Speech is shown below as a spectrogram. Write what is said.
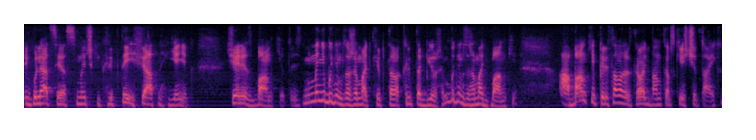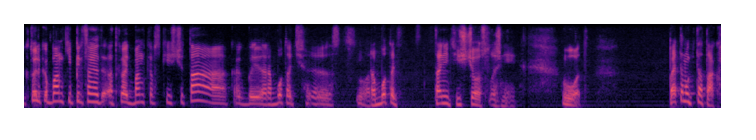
регуляция смычки крипты и фиатных денег через банки. То есть мы не будем зажимать крипто, криптобиржи, мы будем зажимать банки. А банки перестанут открывать банковские счета. И как только банки перестанут открывать банковские счета, как бы работать, э, ну, работать станет еще сложнее. Вот. Поэтому это так.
